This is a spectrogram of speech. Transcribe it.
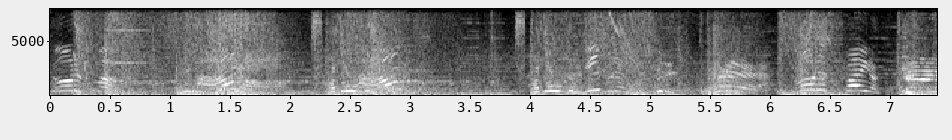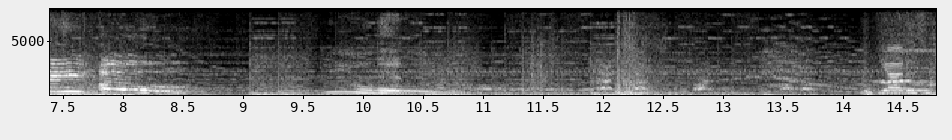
ソウルスマンシャドウシャドウイズルソウルスパイラル KO やるじゃない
